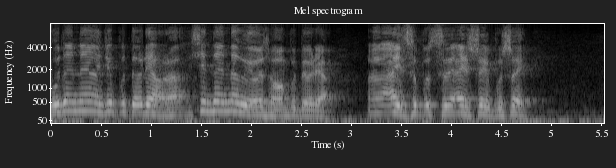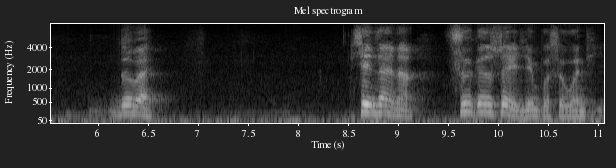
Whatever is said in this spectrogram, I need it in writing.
古代那样就不得了了，现在那个有什么不得了？啊，爱吃不吃，爱睡不睡，对不对？现在呢，吃跟睡已经不是问题，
